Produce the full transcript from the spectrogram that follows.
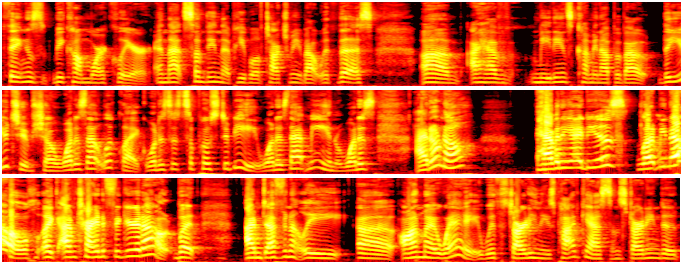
things become more clear. And that's something that people have talked to me about with this. Um, I have meetings coming up about the YouTube show. What does that look like? What is it supposed to be? What does that mean? What is, I don't know have any ideas? Let me know. Like I'm trying to figure it out. But I'm definitely uh, on my way with starting these podcasts and starting to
